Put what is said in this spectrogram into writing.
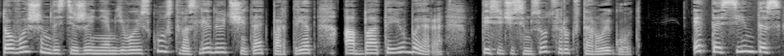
то высшим достижением его искусства следует считать портрет Аббата Юбера, 1742 год. Это синтез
